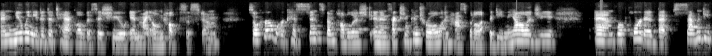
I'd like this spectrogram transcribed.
and knew we needed to tackle this issue in my own health system. So her work has since been published in Infection Control and Hospital Epidemiology and reported that 70%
